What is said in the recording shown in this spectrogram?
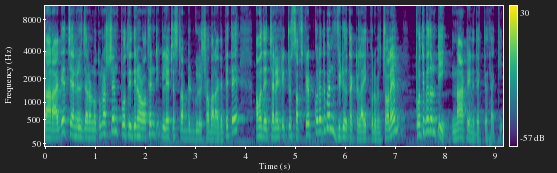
তার আগে চ্যানেল যারা নতুন আসছেন, প্রতিদিনের অথেন্টিক লেটেস্ট আপডেটগুলো সবার আগে পেতে আমাদের চ্যানেলটি একটু সাবস্ক্রাইব করে দেবেন, ভিডিওতে একটা লাইক করবেন। চলেন, প্রতিবেদনটি না টেনে দেখতে থাকি।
